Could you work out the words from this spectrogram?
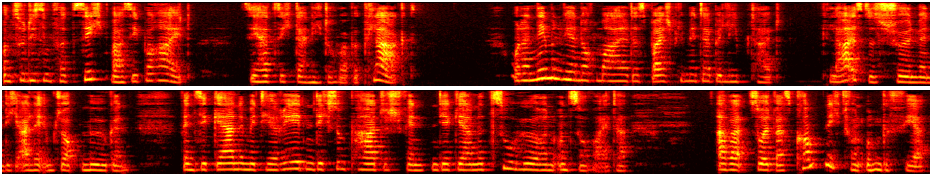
Und zu diesem Verzicht war sie bereit. Sie hat sich da nie drüber beklagt. Oder nehmen wir nochmal das Beispiel mit der Beliebtheit. Klar ist es schön, wenn dich alle im Job mögen, wenn sie gerne mit dir reden, dich sympathisch finden, dir gerne zuhören und so weiter. Aber so etwas kommt nicht von ungefähr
